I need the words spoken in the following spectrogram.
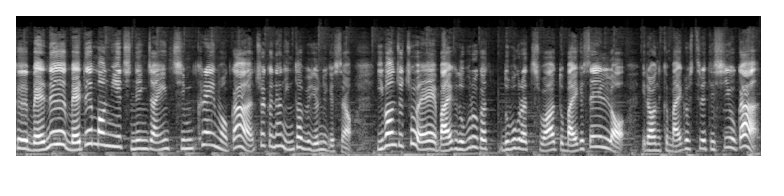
그 매드, 매드머니의 진행자인 짐 크레이머가 최근에 한 인터뷰 이런 얘기했어요. 이번 주 초에 마이크 노브르가, 노브그라치와 또 마이크 세일러 이런 그 마이크로 스트레이트 CEO가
